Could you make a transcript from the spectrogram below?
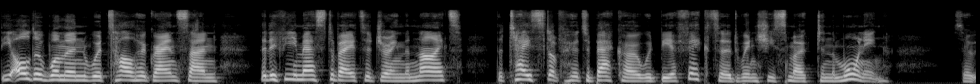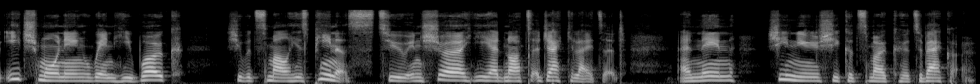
The older woman would tell her grandson that if he masturbated during the night, the taste of her tobacco would be affected when she smoked in the morning. So each morning when he woke, she would smell his penis to ensure he had not ejaculated, and then she knew she could smoke her tobacco.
